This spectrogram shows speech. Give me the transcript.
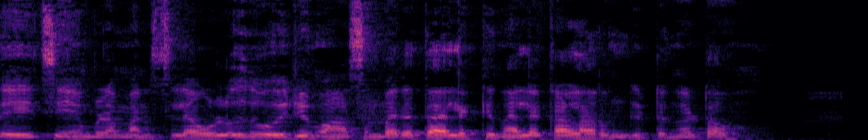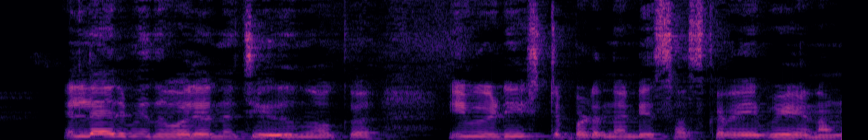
തേച്ച് ചെയ്യുമ്പോഴേ മനസ്സിലാവുള്ളൂ. ഇത് ഒരു മാസം വരെ തലയ്ക്ക് നല്ല കളറും കിട്ടും കേട്ടോ. എല്ലാവരും ഇതുപോലെ തന്നെ ചെയ്ത് നോക്ക്. ഈ വീഡിയോ ഇഷ്ടപ്പെടുന്നുണ്ടെങ്കിൽ സബ്സ്ക്രൈബ് ചെയ്യണം.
